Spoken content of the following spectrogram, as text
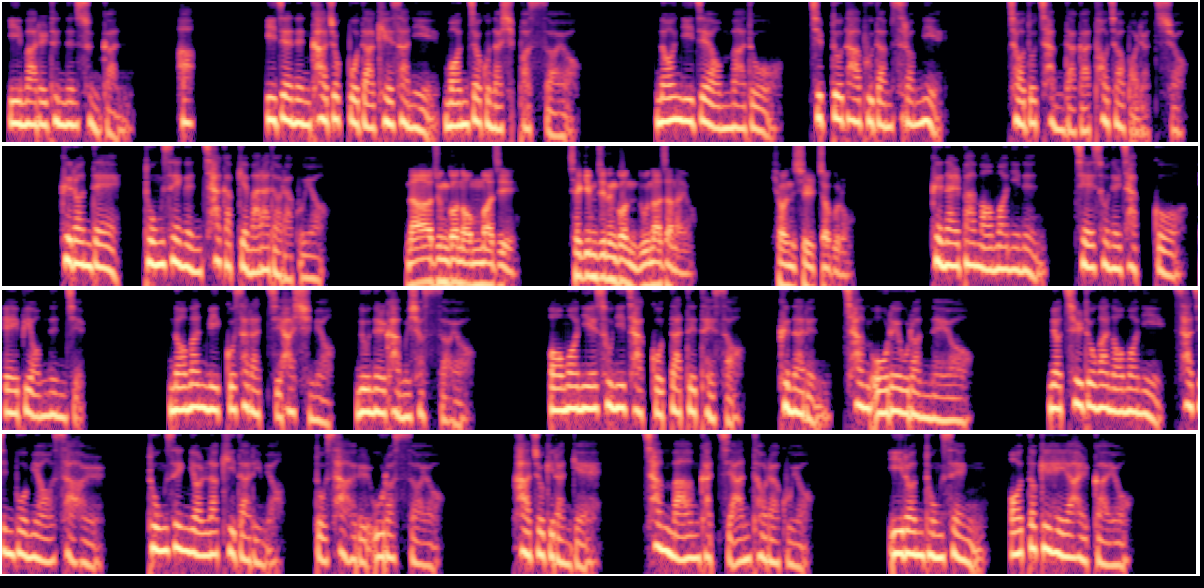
이 말을 듣는 순간, 아, 이제는 가족보다 계산이 먼저구나 싶었어요. 넌 이제 엄마도 집도 다 부담스럽니? 저도 참다가 터져버렸죠. 그런데 동생은 차갑게 말하더라고요. 낳아준 건 엄마지. 책임지는 건 누나잖아요. 현실적으로. 그날 밤 어머니는 제 손을 잡고 애비 없는 집. 너만 믿고 살았지 하시며 눈을 감으셨어요. 어머니의 손이 작고 따뜻해서 그날은 참 오래 울었네요. 며칠 동안 어머니 사진 보며 사흘, 동생 연락 기다리며 또 사흘을 울었어요. 가족이란 게 참 마음 같지 않더라고요. 이런 동생 어떻게 해야 할까요?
